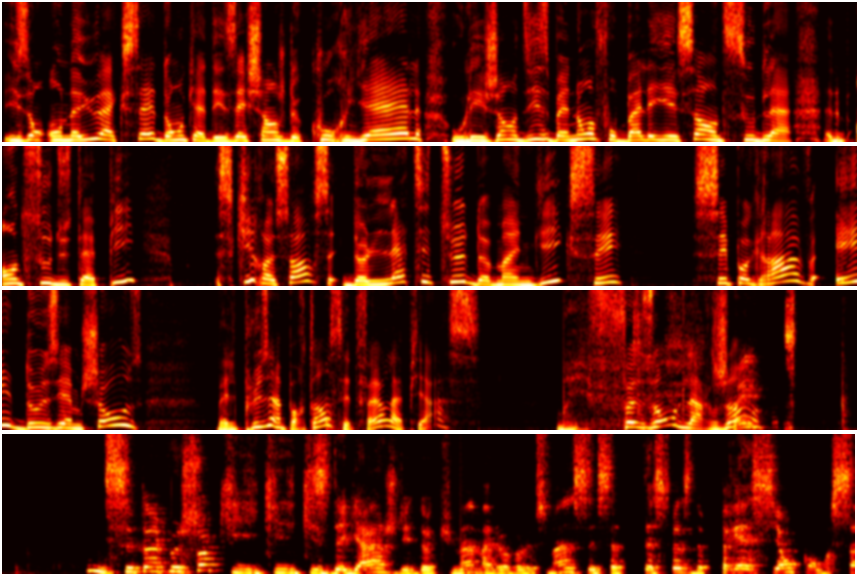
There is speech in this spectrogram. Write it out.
ils ont, on a eu accès donc à des échanges de courriels où les gens disent ben non, faut balayer ça en dessous de la en dessous du tapis. Ce qui ressort de l'attitude de MindGeek, c'est c'est pas grave. Et deuxième chose, ben, le plus important, c'est de faire la pièce. Mais faisons de l'argent. Ben, c'est un peu ça qui, qui, se dégage des documents, malheureusement. C'est cette espèce de pression qu'on sent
